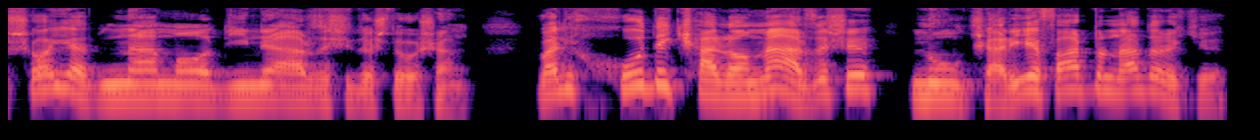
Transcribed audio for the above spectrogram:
شاید نمادین ارزشی داشته باشن ولی خود کلامه ارزش نوکری فرد رو نداره که.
